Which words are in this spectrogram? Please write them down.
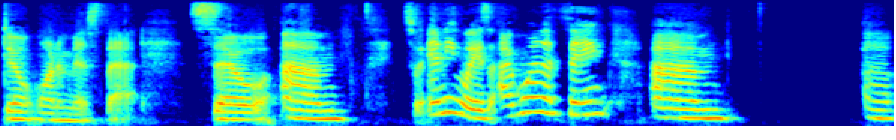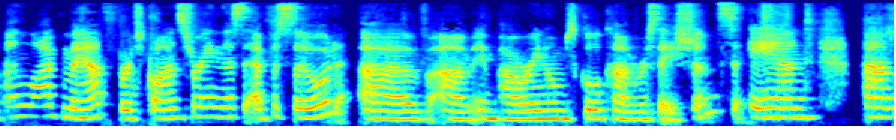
don't want to miss that so um so anyways i want to thank um uh, Unlock Math for sponsoring this episode of um, Empowering Homeschool Conversations. And um,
